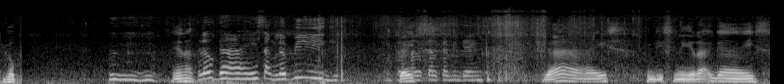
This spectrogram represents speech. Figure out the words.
Go. Yan na. Hello guys, ang lamig. Guys. Magkakalkal kami guys. Guys. Hindi sinira guys.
